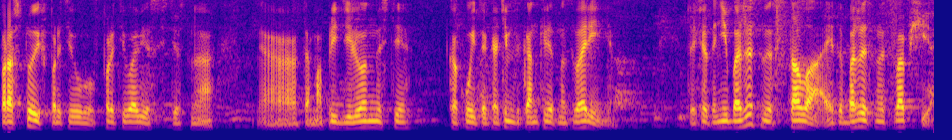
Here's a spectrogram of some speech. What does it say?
простой в, против, в противовес, естественно, э, там, определенности какой-то, каким-то конкретно творением. То есть это не божественность стола, а это божественность вообще.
